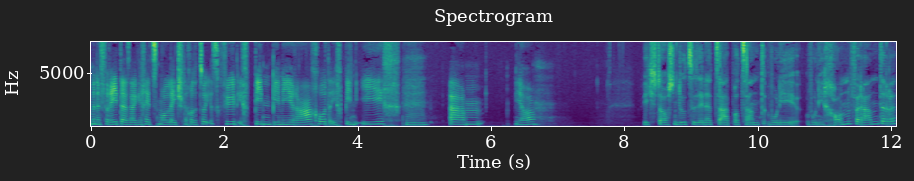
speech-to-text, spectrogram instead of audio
einem Frieden, sage ich jetzt mal letztlich, oder zu das Gefühl, ich bin bei mir angekommen, oder ich bin ich. Mhm. Ähm, ja, wie stehst du zu den 10 Prozent, die ich, wo ich kann verändern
